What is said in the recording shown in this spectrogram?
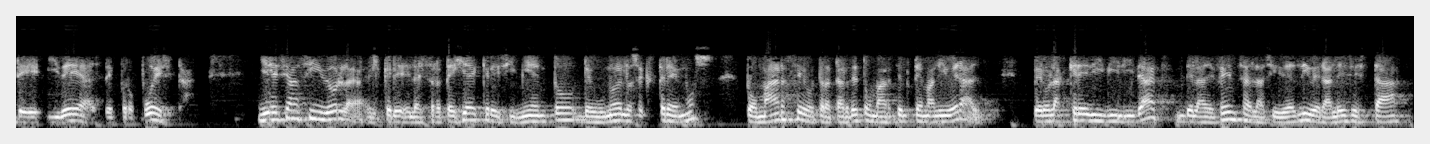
de ideas, de propuesta. Y esa ha sido la, la estrategia de crecimiento de uno de los extremos, tomarse o tratar de tomarse el tema liberal, pero la credibilidad de la defensa de las ideas liberales está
